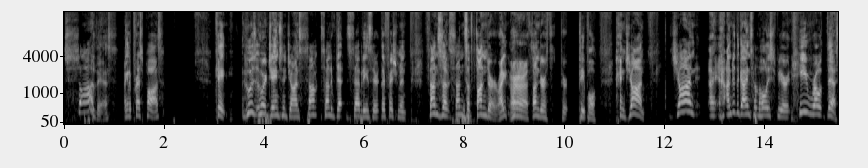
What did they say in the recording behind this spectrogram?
saw this, I'm going to press pause. Okay, who's, who are James and John, son, son of De- Zebedee? They're, they're fishermen, sons of, sons of thunder, right? Urgh, thunder people. And John, John, uh, under the guidance of the Holy Spirit, he wrote this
